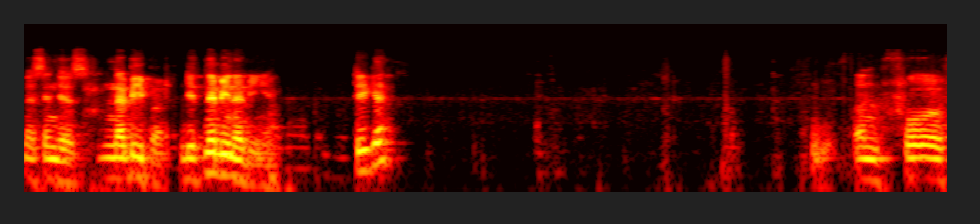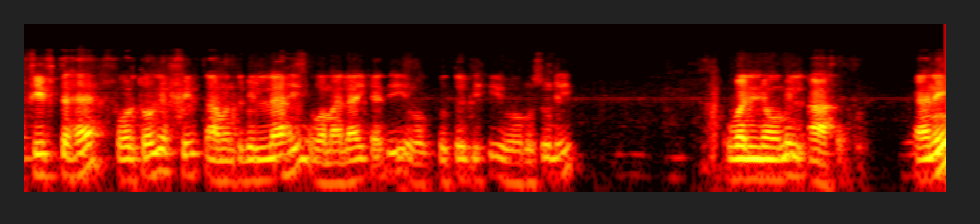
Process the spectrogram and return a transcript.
मैसेंजर्स नबी पर, जितने भी नबी हैं, ठीक है? फिफ्थ है फोर्थ हो गया फिफ्थ आमद बिल्लाहि व मलाइकती व कुतुबिही व रसूलिही वल यौमिल आखिर यानी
